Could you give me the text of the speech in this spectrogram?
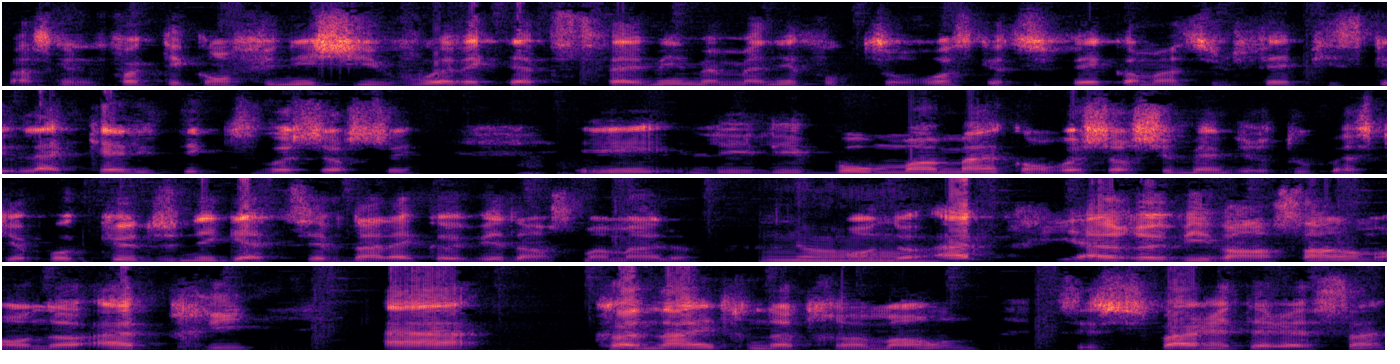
Parce qu'une fois que tu es confiné chez vous avec ta petite famille, même année, il faut que tu revoies ce que tu fais, comment tu le fais, puis la qualité que tu vas chercher et les, les beaux moments qu'on va chercher malgré tout, parce qu'il n'y a pas que du négatif dans la COVID en ce moment-là. Non. On a appris à revivre ensemble, on a appris à connaître notre monde. C'est super intéressant.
